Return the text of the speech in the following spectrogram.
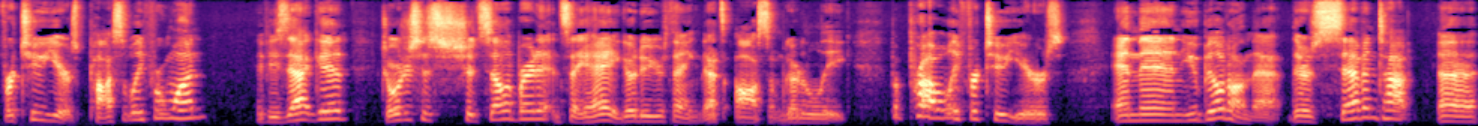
for two years, possibly for one. If he's that good, Georgia should celebrate it and say, "Hey, go do your thing. That's awesome. Go to the league." but probably for two years. And then you build on that. There's seven top, uh,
